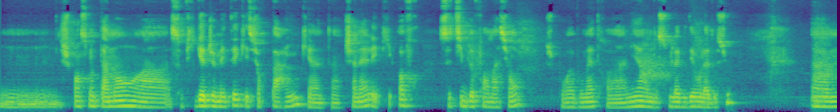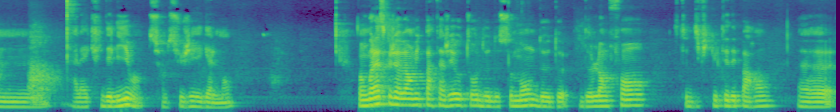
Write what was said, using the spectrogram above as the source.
Hum, je pense notamment à Sophie Gadjemete qui est sur Paris, qui est un, channel et qui offre ce type de formation. Je pourrais vous mettre un lien en dessous de la vidéo là-dessus. Hum, elle a écrit des livres sur le sujet également. Donc voilà ce que j'avais envie de partager autour de, ce monde de, l'enfant, cette difficulté des parents euh,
